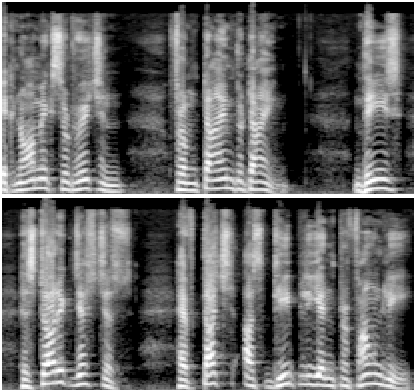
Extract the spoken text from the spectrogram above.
economic situation from time to time these historic justice have touched us deeply and profoundly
